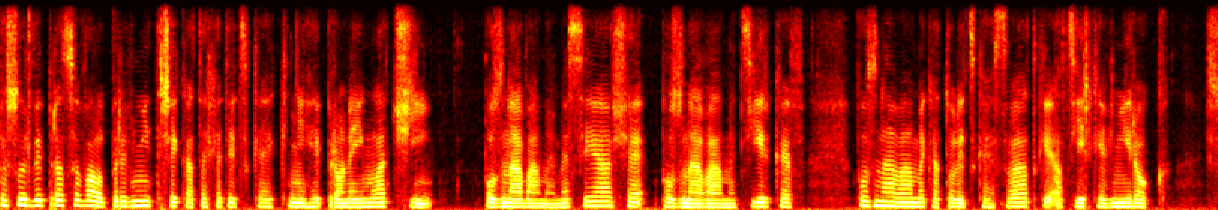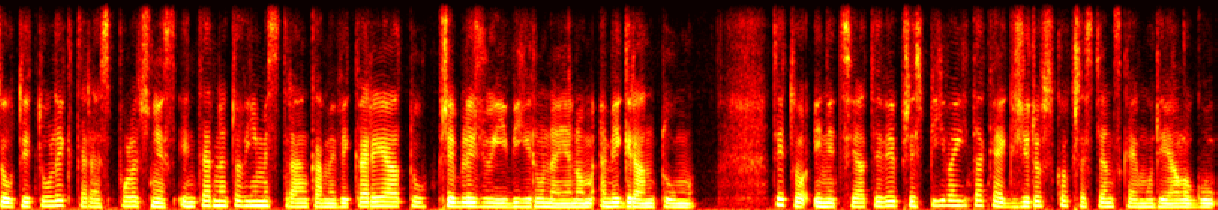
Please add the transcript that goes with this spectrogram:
dosud vypracoval první tři katechetické knihy pro nejmladší. Poznáváme Mesiáše, poznáváme církev, poznáváme katolické svátky a církevní rok. Jsou tituly, které společně s internetovými stránkami vikariátu přibližují víru nejenom emigrantům. Tyto iniciativy přispívají také k židovsko-křesťanskému dialogu.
